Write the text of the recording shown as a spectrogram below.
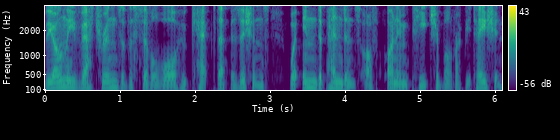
The only veterans of the Civil War who kept their positions were independents of unimpeachable reputation,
